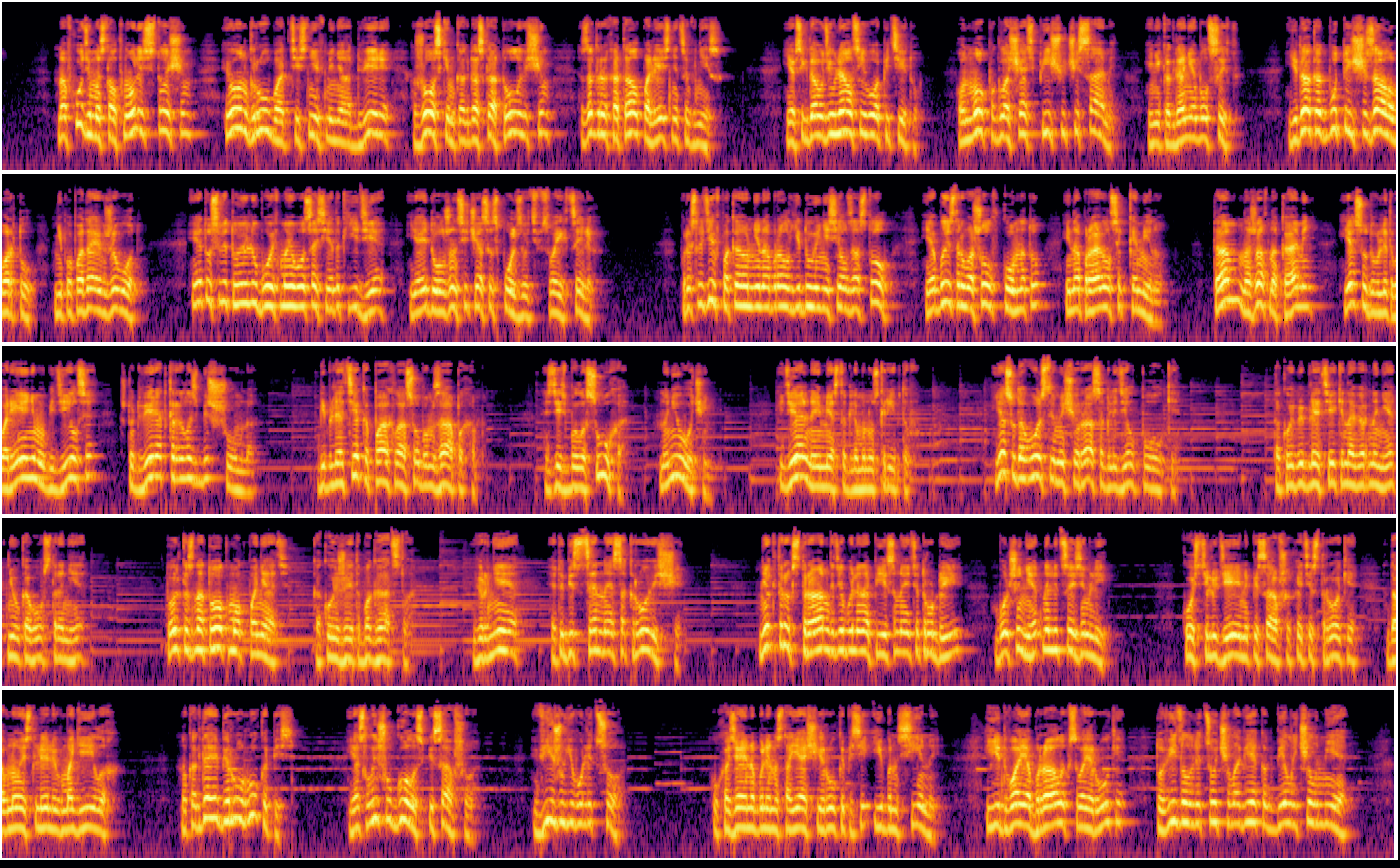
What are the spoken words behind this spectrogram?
На входе мы столкнулись с тощим, и он грубо оттеснив меня от двери, жестким, как доска туловищем, загрохотал по лестнице вниз. Я всегда удивлялся его аппетиту. Он мог поглощать пищу часами и никогда не был сыт. Еда как будто исчезала во рту, не попадая в живот. И эту святую любовь моего соседа к еде я и должен сейчас использовать в своих целях. Проследив, пока он не набрал еду и не сел за стол, я быстро вошел в комнату и направился к камину. Там, нажав на камень, я с удовлетворением убедился, что дверь открылась бесшумно. Библиотека пахла особым запахом. Здесь было сухо, но не очень. Идеальное место для манускриптов. Я с удовольствием еще раз оглядел полки. Такой библиотеки, наверное, нет ни у кого в стране. Только знаток мог понять, какое же это богатство. Вернее, это бесценное сокровище. Некоторых стран, где были написаны эти труды, больше нет на лице земли. Кости людей, написавших эти строки, давно истлели в могилах. Но когда я беру рукопись, я слышу голос писавшего, вижу его лицо. У хозяина были настоящие рукописи Ибн Сины, и едва я брал их в свои руки, то видел лицо человека в белой челме,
